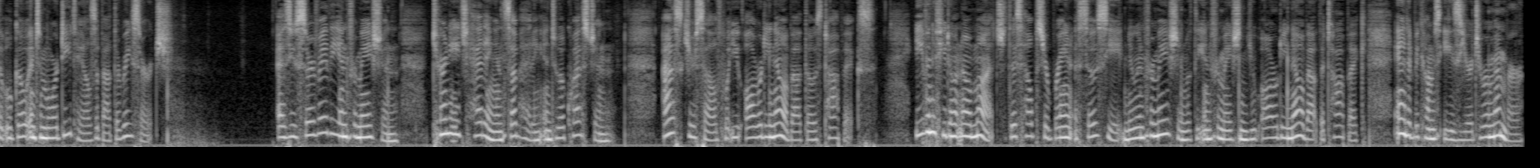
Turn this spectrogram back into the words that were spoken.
that will go into more details about the research. As you survey the information, turn each heading and subheading into a question. Ask yourself what you already know about those topics. Even if you don't know much, this helps your brain associate new information with the information you already know about the topic, and it becomes easier to remember.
